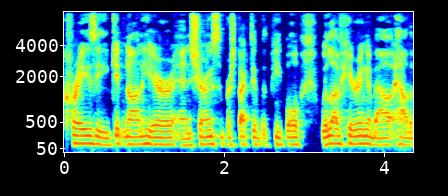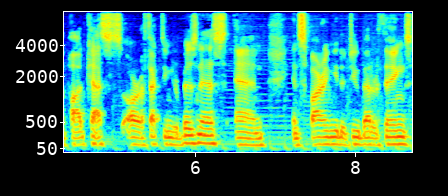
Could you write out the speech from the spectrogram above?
crazy getting on here and sharing some perspective with people. We love hearing about how the podcasts are affecting your business and inspiring you to do better things.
